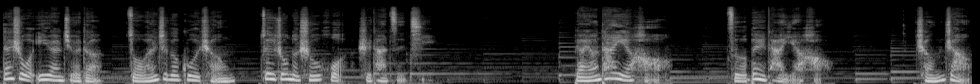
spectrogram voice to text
但是我依然觉得走完这个过程，最终的收获是他自己。表扬他也好，责备他也好，成长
